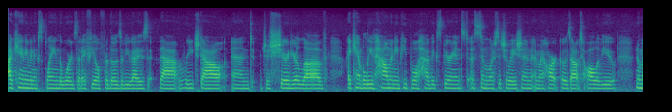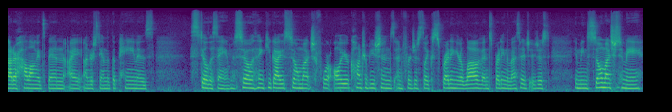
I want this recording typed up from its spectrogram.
I can't even explain the words that I feel for those of you guys that reached out and just shared your love. I can't believe how many people have experienced a similar situation, and my heart goes out to all of you. No matter how long it's been, I understand that the pain is still the same. So, thank you guys so much for all your contributions and for just like spreading your love and spreading the message. It just, it means so much to me,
